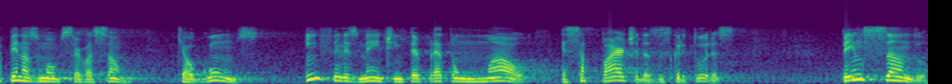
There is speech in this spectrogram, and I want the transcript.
Apenas uma observação: que alguns, infelizmente, interpretam mal essa parte das Escrituras, pensando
